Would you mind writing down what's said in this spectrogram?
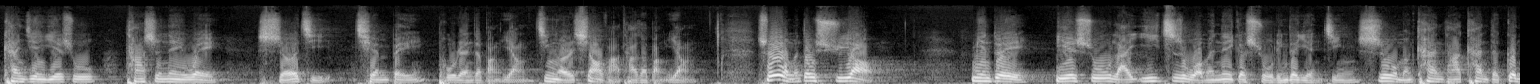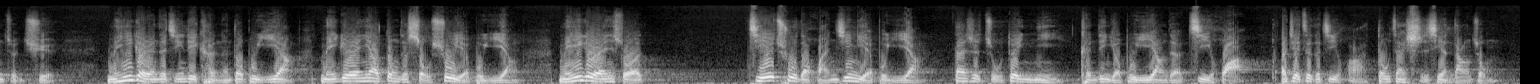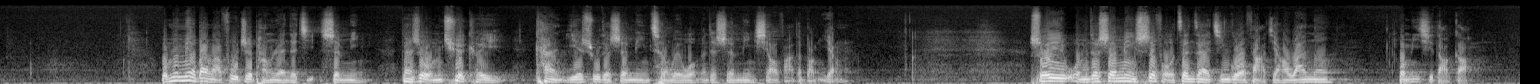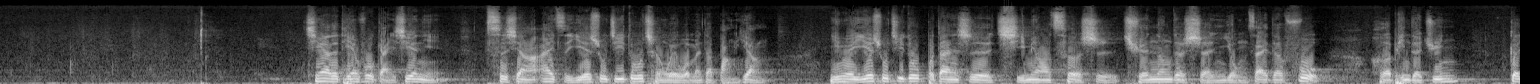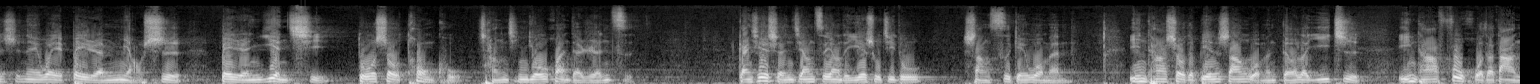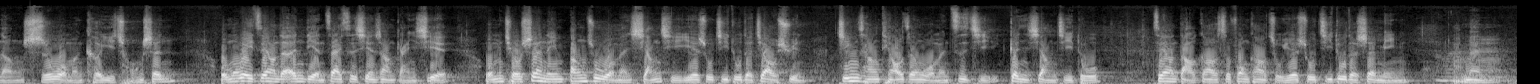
看见耶稣他是那位舍己谦卑仆人的榜样，进而效法他的榜样？所以我们都需要面对耶稣来医治我们那个属灵的眼睛，使我们看他看得更准确。每一个人的经历可能都不一样，每一个人要动的手术也不一样，每一个人所接触的环境也不一样。但是主对你肯定有不一样的计划，而且这个计划都在实现当中。我们没有办法复制旁人的生命，但是我们却可以看耶稣的生命成为我们的生命效法的榜样。所以，我们的生命是否正在经过发夹弯呢？我们一起祷告。亲爱的天父，感谢你赐下爱子耶稣基督成为我们的榜样，因为耶稣基督不但是奇妙测试、全能的神、永在的父、和平的君，更是那位被人藐视、被人厌弃、多受痛苦、常经忧患的人子。感谢神将这样的耶稣基督赏赐给我们，因他受的鞭伤，我们得了医治；因他复活的大能，使我们可以重生。我们为这样的恩典再次献上感谢。我们求圣灵帮助我们想起耶稣基督的教训，经常调整我们自己更像基督。这样祷告是奉靠主耶稣基督的圣名。阿门。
